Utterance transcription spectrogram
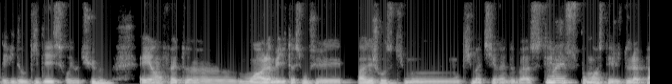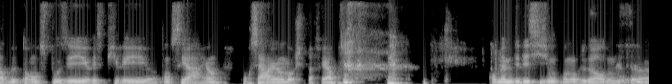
des vidéos guidées sur YouTube. Et en fait, moi, la méditation, c'est pas des choses qui m'ont qui m'attiraient de base. C'était Ouais. juste pour moi, c'était juste de la perte de temps, se poser, respirer, penser à rien. Penser à rien, moi, je sais pas faire. Prends même des décisions pendant que je dors, donc, euh,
